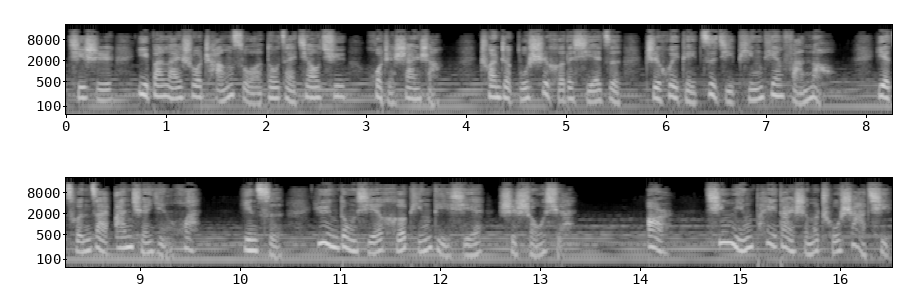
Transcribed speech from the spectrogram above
其实，一般来说，场所都在郊区或者山上，穿着不适合的鞋子只会给自己平添烦恼，也存在安全隐患。因此，运动鞋和平底鞋是首选。二，清明佩戴什么除煞气？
